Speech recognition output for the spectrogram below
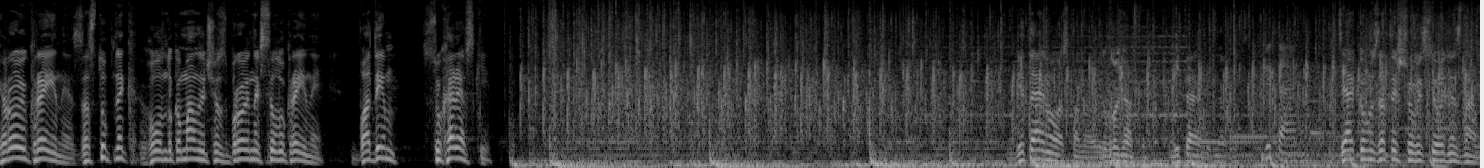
герой України, заступник головнокомандуючого Збройних сил України Вадим Сухаревський. Вітаємо вас, пане Вадим. Доброго дня. Вітаємо. Вітаємо. Дякуємо за те, що ви сьогодні з нами.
